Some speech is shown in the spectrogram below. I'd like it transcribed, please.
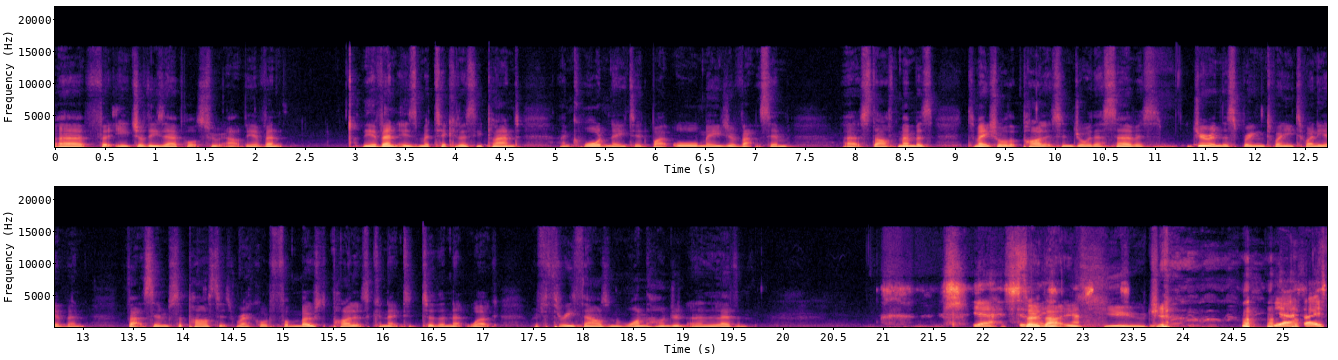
uh, for each of these airports throughout the event. The event is meticulously planned and coordinated by all major VATSIM uh, staff members to make sure that pilots enjoy their service. During the spring 2020 event, VATSIM surpassed its record for most pilots connected to the network with 3,111. yeah. So amazing. that is huge. yeah, that is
